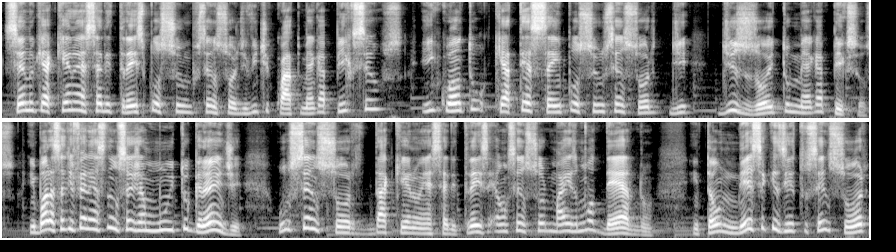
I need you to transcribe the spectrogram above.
sendo que a Canon SL3 possui um sensor de 24 megapixels, enquanto que a T100 possui um sensor de 18 megapixels. Embora essa diferença não seja muito grande, o sensor da Canon SL3 é um sensor mais moderno. Então, nesse quesito sensor,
